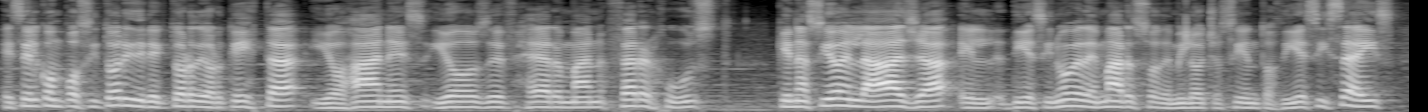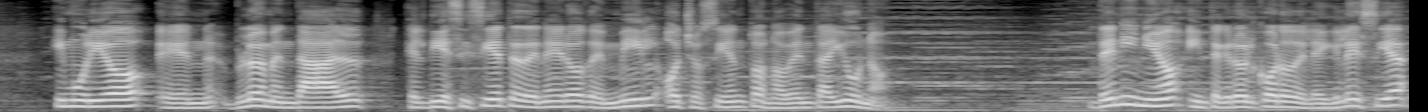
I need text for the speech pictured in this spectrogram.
es el compositor y director de orquesta Johannes Josef Hermann Verhust, que nació en La Haya el 19 de marzo de 1816 y murió en Blumendal el 17 de enero de 1891. De niño integró el coro de la iglesia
